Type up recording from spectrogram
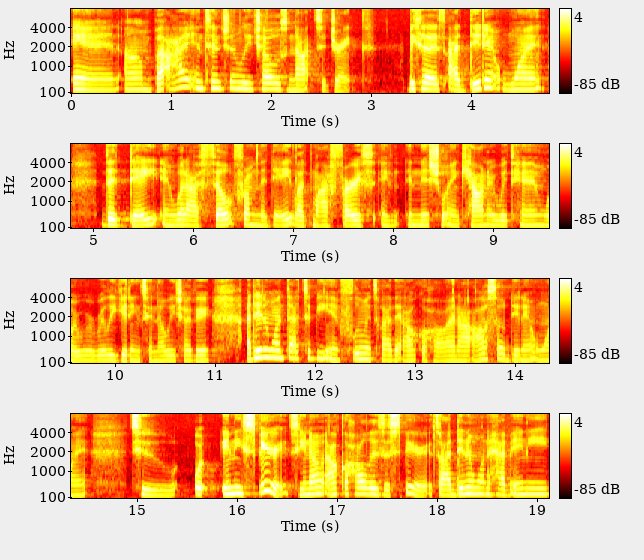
and um, but I intentionally chose not to drink because I didn't want the date and what I felt from the date, like my first initial encounter with him where we're really getting to know each other, I didn't want that to be influenced by the alcohol. And I also didn't want to, or any spirits, you know, alcohol is a spirit. So I didn't want to have any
